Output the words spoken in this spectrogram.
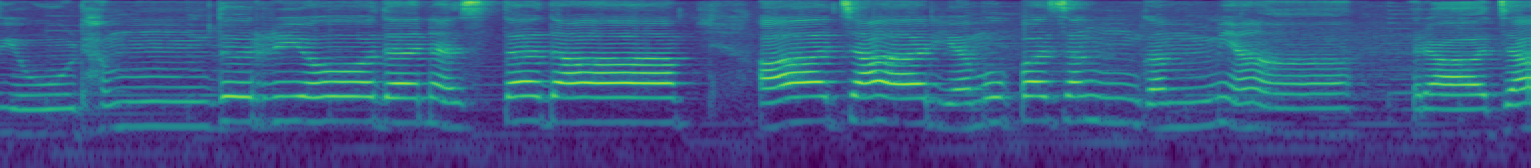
ವ್ಯೂಢಂ ದುರ್ಯೋಧನಸ್ತದಾ, ಆಚಾರ್ಯಮುಪಸಂಗಮ್ಯ राजा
